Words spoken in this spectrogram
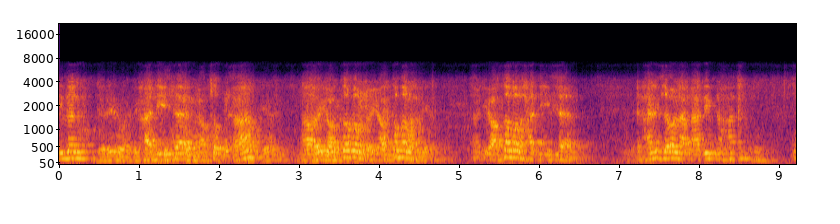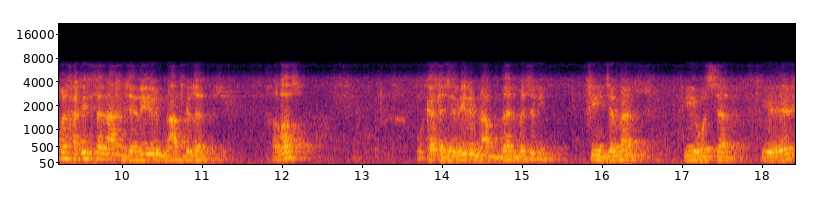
إذا حديثان يعتبر ها آه يعتبر يعتبر يعتبر حديثان الحديث الأول عن عدي بن حاتم والحديث الثاني عن جرير بن عبد الله البجل خلاص؟ وكان جرير بن عبد الله البجري في جمال في وسام في إيه؟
